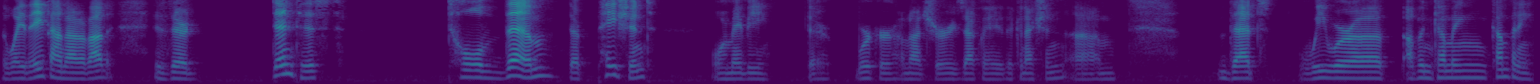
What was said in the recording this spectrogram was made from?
The way they found out about it is their dentist told them, their patient, or maybe their worker, I'm not sure exactly the connection, um, that we were a up and coming company.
